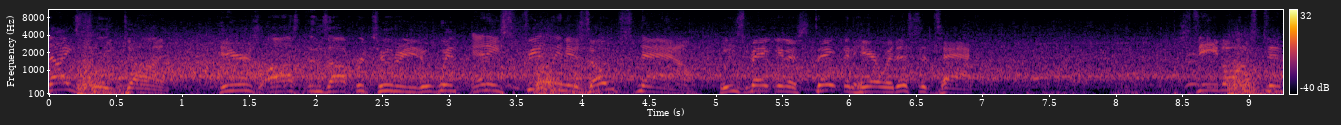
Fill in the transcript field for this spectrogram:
Nicely done. Here's Austin's opportunity to win. And he's feeling his oats now. He's making a statement here with this attack. Steve Austin,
